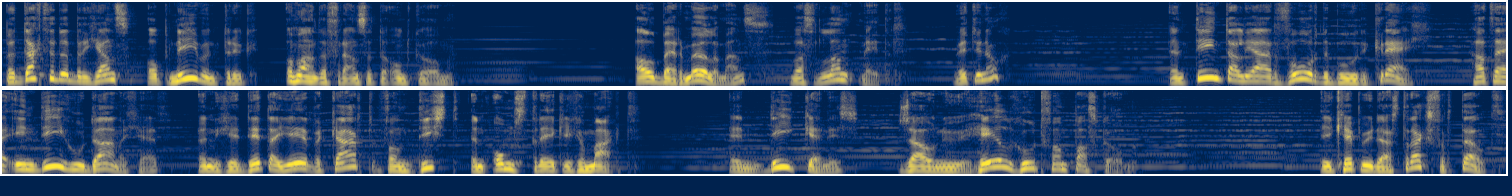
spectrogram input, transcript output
bedachten de brigands opnieuw een truc om aan de Fransen te ontkomen. Albert Meulemans was landmeter, weet u nog? Een tiental jaar voor de boerenkrijg had hij in die hoedanigheid een gedetailleerde kaart van Diest en omstreken gemaakt. En die kennis zou nu heel goed van pas komen. Ik heb u daar straks verteld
